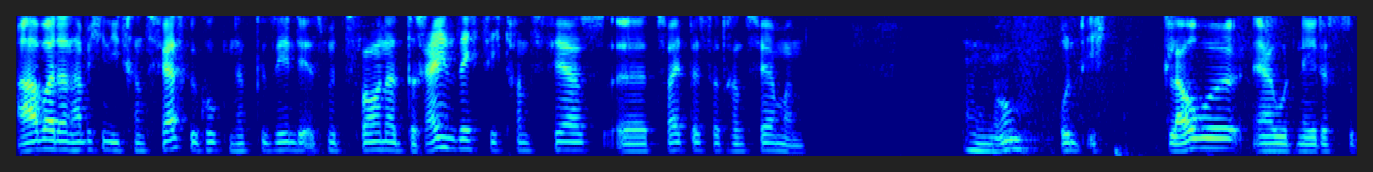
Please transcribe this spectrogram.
Aber dann habe ich in die Transfers geguckt und habe gesehen, der ist mit 263 Transfers äh, zweitbester Transfermann. Mhm. Und ich glaube, ja gut, nee, das so,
